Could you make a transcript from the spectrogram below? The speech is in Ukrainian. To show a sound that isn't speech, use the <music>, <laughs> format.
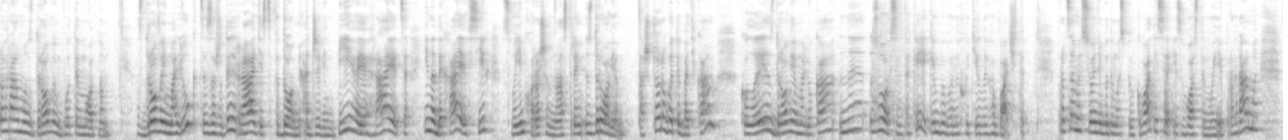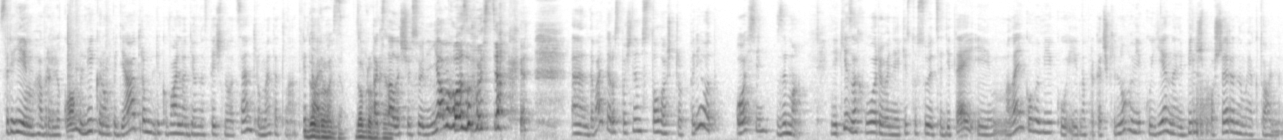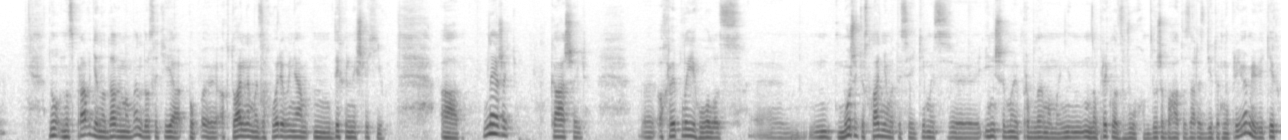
Програму Здоровим бути модно. Здоровий малюк це завжди радість в домі, адже він бігає, грається і надихає всіх своїм хорошим настроєм і здоров'ям. Та що робити батькам, коли здоров'я малюка не зовсім таке, яким би вони хотіли його бачити? Про це ми сьогодні будемо спілкуватися із гостем моєї програми Сергієм Гаврилюком, лікарем-педіатром лікувально-діагностичного центру Метатлант. Вітаю Доброго вас! дня. Доброго Так дня. сталося, що сьогодні я в вас у гостях. Е, Давайте розпочнемо з того, що період осінь, зима. Які захворювання, які стосуються дітей і маленького віку, і, наприклад, шкільного віку, є найбільш поширеними і актуальними? Ну насправді на даний момент досить є е, актуальними захворювання дихальних шляхів. Нежить, кашель, охриплий голос, е, можуть ускладнюватися якимись е, іншими проблемами, наприклад, з вухом. Дуже багато зараз діток на прийомі, в яких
